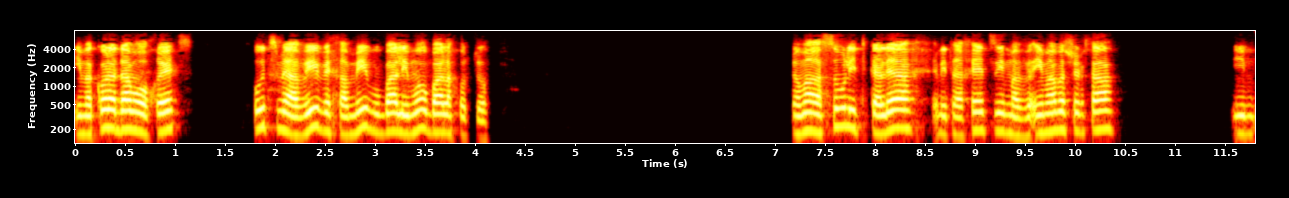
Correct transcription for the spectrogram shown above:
אם הכל אדם רוחץ, חוץ מאביו וחמיו ובעל אמו ובעל אחותו. כלומר, אסור להתקלח, להתרחץ עם, עם אבא שלך, עם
